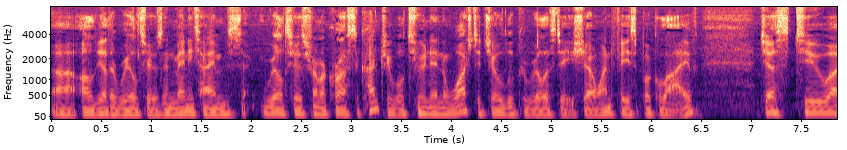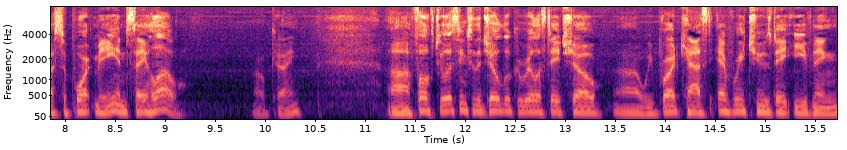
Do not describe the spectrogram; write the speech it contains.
uh, all the other realtors and many times realtors from across the country will tune in and watch the Joe Luca Real Estate Show on Facebook Live just to uh, support me and say hello. Okay. Uh, folks, you're listening to the Joe Luca Real Estate Show. Uh, we broadcast every Tuesday evening,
